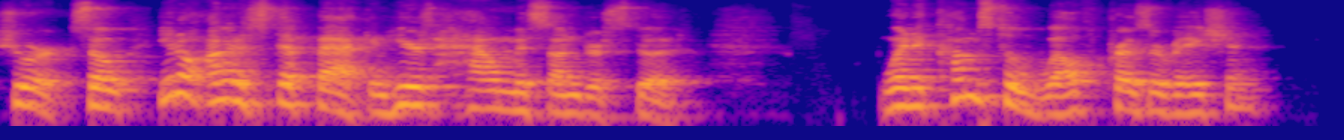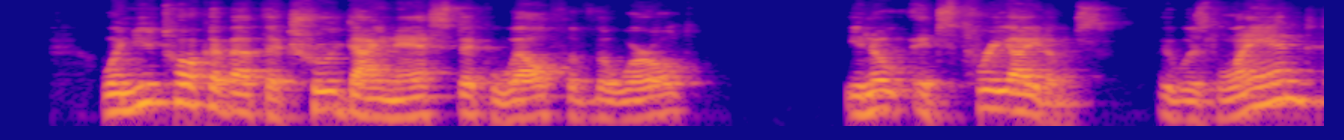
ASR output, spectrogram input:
Sure. So, you know, I'm going to step back and here's how misunderstood. When it comes to wealth preservation, when you talk about the true dynastic wealth of the world, you know, it's three items it was land,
